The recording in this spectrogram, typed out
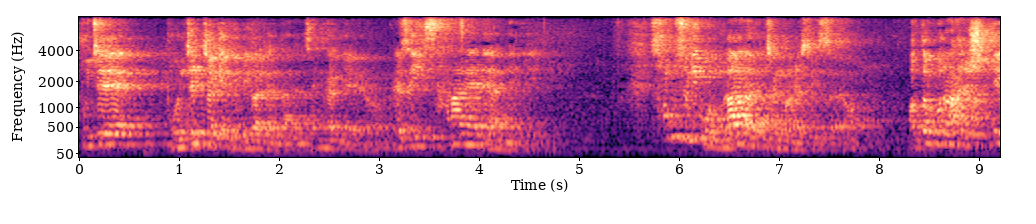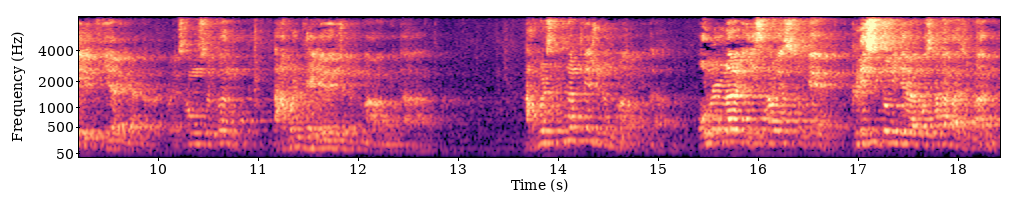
구제의 본질적인 의미가 된다는 생각이에요. 그래서 이 사랑에 대한 얘기. 성숙이 뭔가라는 질문을 할 수 있어요. 어떤 분은 아주 쉽게 이렇게 이야기하더라고요. 성숙은 남을 배려해주는 마음이다. 남을 생각해주는 마음이다. 오늘날 이 사회 속에 그리스도인이라고 살아가지만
